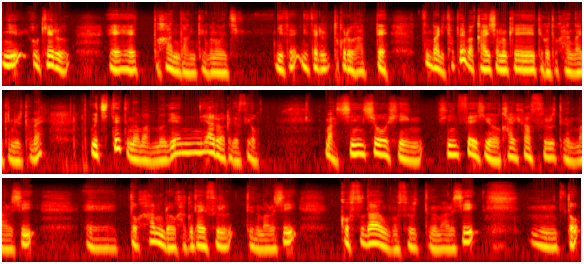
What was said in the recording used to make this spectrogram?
における、えー、と判断というものに似て似てるところがあってつまり例えば会社の経営ということを考えてみるとね打ち手っていうのはまあ無限にあるわけですよ。まあ、新商品新製品を開発するというのもあるし、えー、と販路を拡大するっていうのもあるしコストダウンをするっていうのもあるしうんと、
